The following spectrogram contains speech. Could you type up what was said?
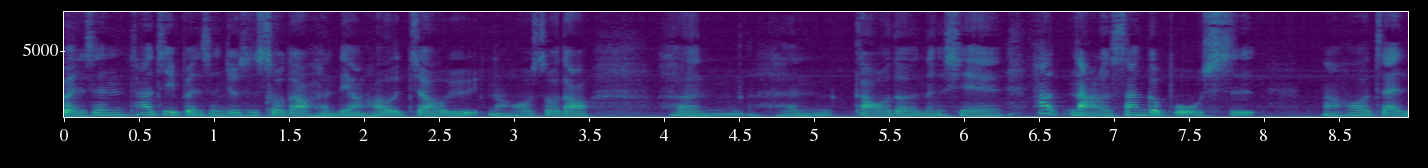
本身他自己本身就是受到很良好的教育，然后受到很很高的那些，他拿了三个博士，然后在。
